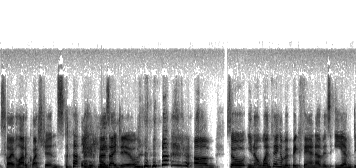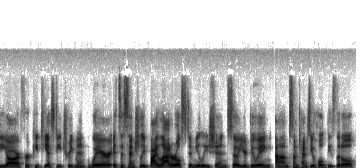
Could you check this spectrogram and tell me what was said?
So I have a lot of questions, as I do. um, so, you know, one thing I'm a big fan of is EMDR for PTSD treatment, where it's essentially bilateral stimulation. So you're doing, um, sometimes you hold these little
